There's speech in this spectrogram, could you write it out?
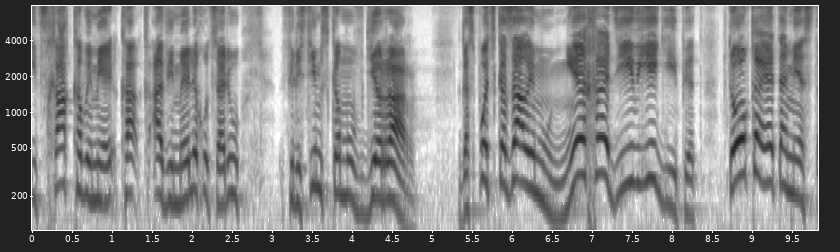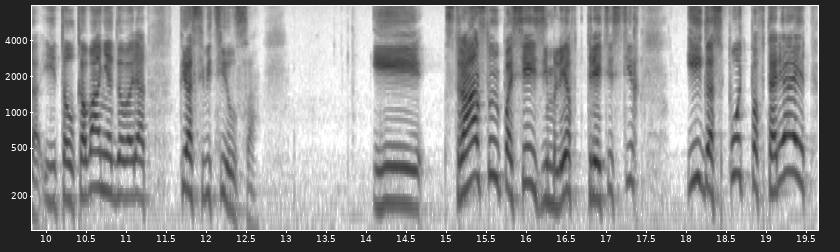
Ицхак к Авимелеху, царю филистимскому, в Герар. Господь сказал ему, не ходи в Египет, только это место. И толкования говорят, ты осветился. И странствую по сей земле, в третий стих, и Господь повторяет –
